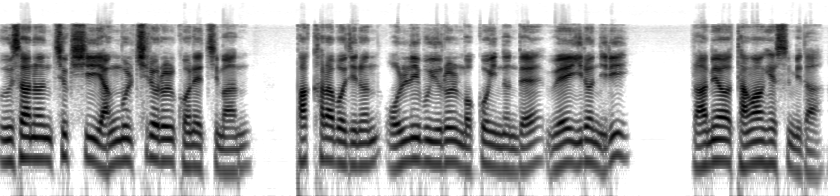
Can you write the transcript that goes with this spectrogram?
의사는 즉시 약물 치료를 권했지만 박 할아버지는 올리브유를 먹고 있는데 왜 이런 일이? 라며 당황했습니다.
